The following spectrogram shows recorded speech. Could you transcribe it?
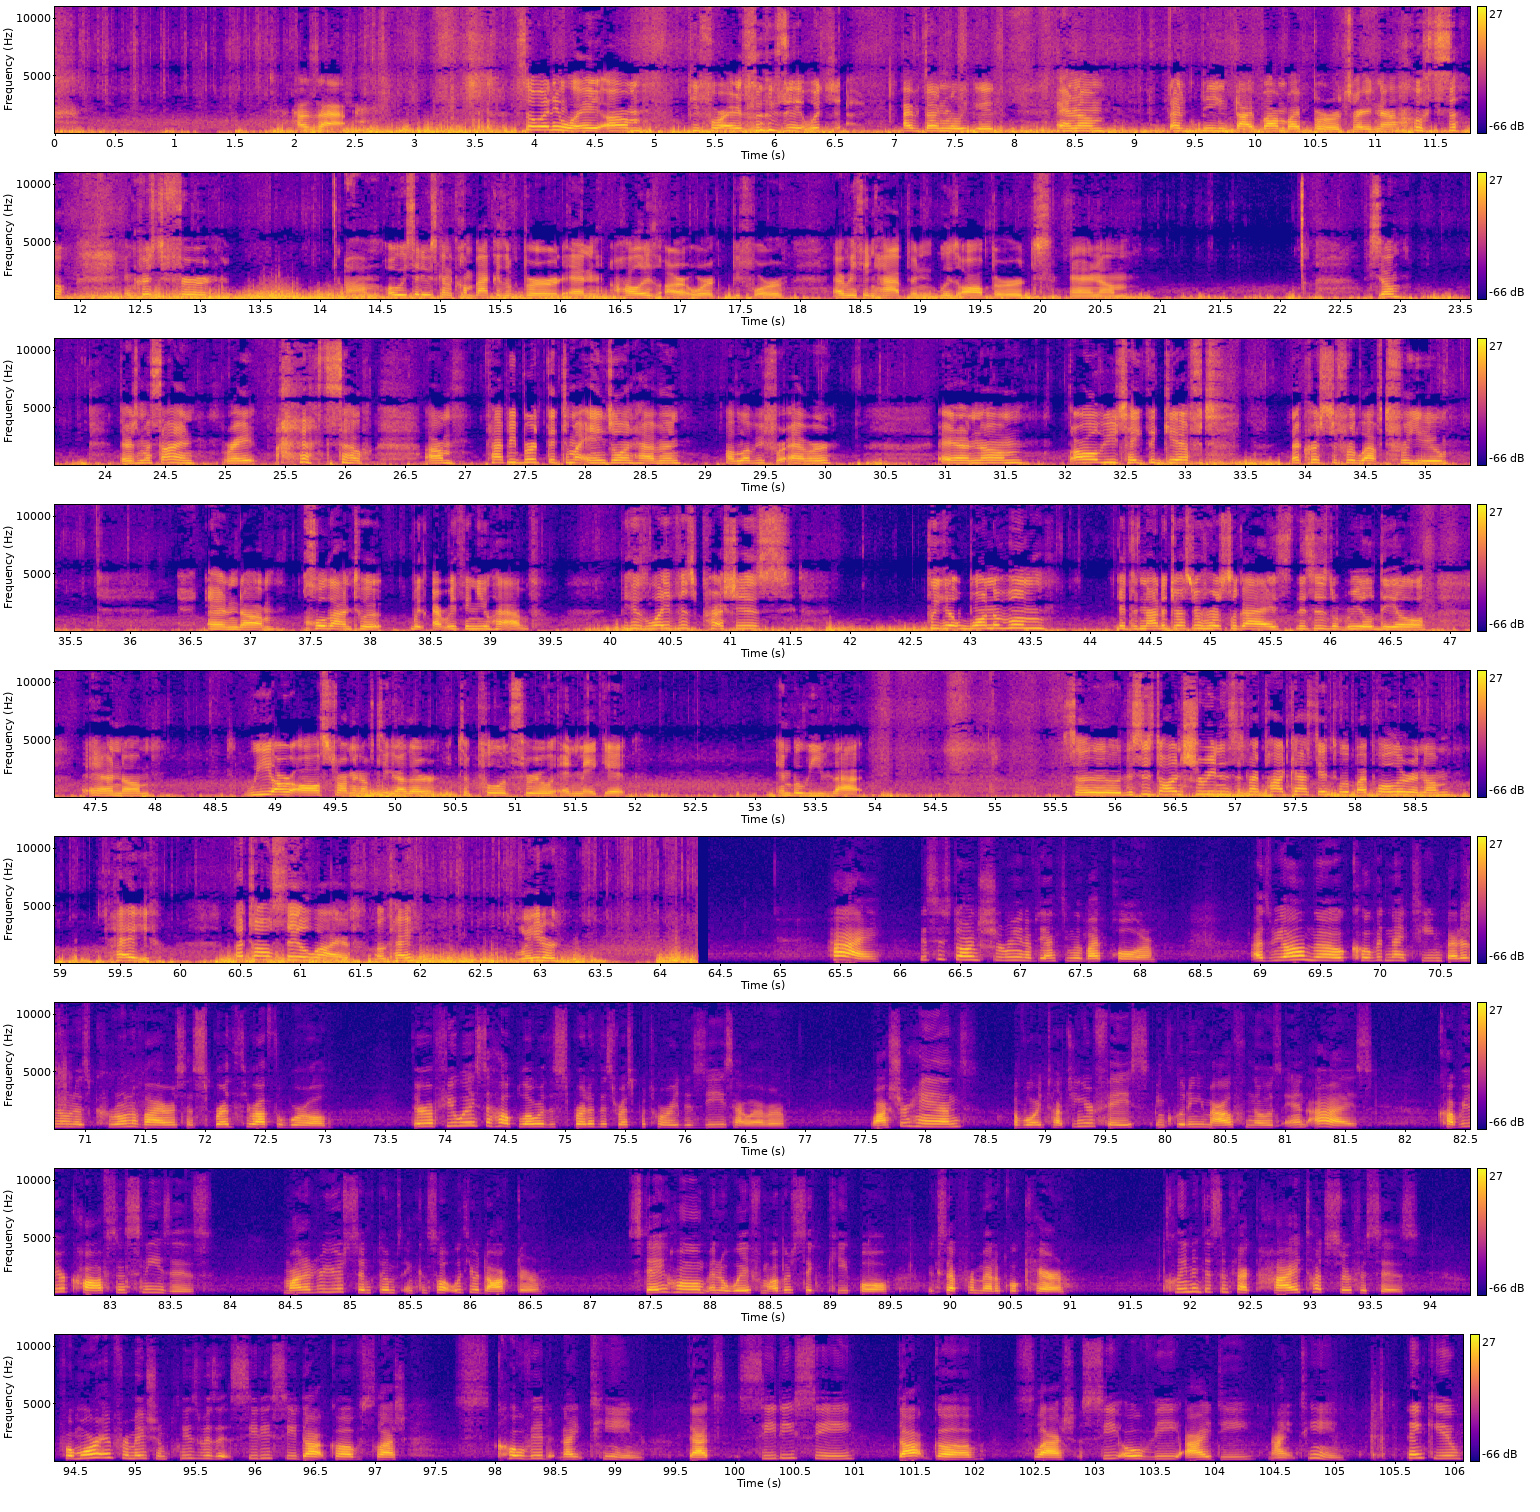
How's that? So, anyway, um, before I lose it, which I've done really good, and um, I'm being dive bombed by birds right now. so, and Christopher um, always said he was going to come back as a bird, and all his artwork before everything happened was all birds. And um, so there's my sign, right? so, um, happy birthday to my angel in heaven. I love you forever. And um, all of you take the gift that Christopher left for you and um, hold on to it with everything you have. Because life is precious. If we get one of them, it's not a dress rehearsal, guys. This is the real deal. And um, we are all strong enough together to pull it through and make it and believe that. So this is Dawn Sherine. This is my podcast, Into It Bipolar, and um, hey, let's all stay alive, okay? Later. Hi, this is Dawn Sherine of Dancing with Bipolar. As we all know, COVID 19, better known as coronavirus, has spread throughout the world. There are a few ways to help lower the spread of this respiratory disease, however. Wash your hands, avoid touching your face, including your mouth, nose, and eyes. Cover your coughs and sneezes. Monitor your symptoms and consult with your doctor. Stay home and away from other sick people except for medical care. Clean and disinfect high touch surfaces. For more information, please visit cdc.gov slash COVID-19. That's cdc.gov slash COVID-19. Thank you.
